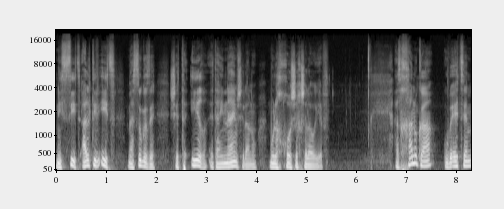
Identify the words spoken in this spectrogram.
ניסית, על-טבעית, מהסוג הזה, שתאיר את העיניים שלנו מול החושך של האויב. אז חנוכה הוא בעצם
